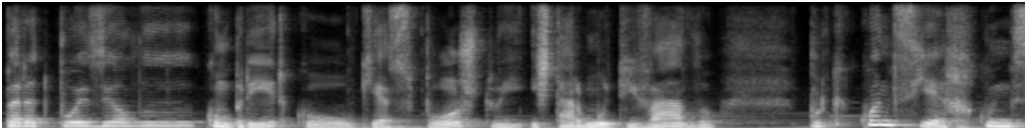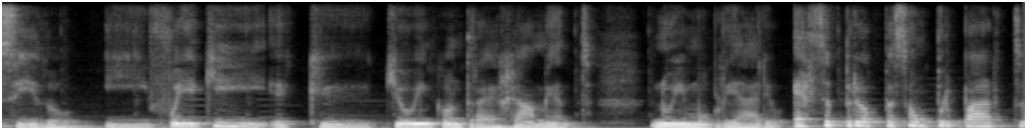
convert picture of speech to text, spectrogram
para depois ele cumprir com o que é suposto e, e estar motivado porque quando se é reconhecido, e foi aqui que, que eu encontrei realmente no imobiliário essa preocupação por parte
